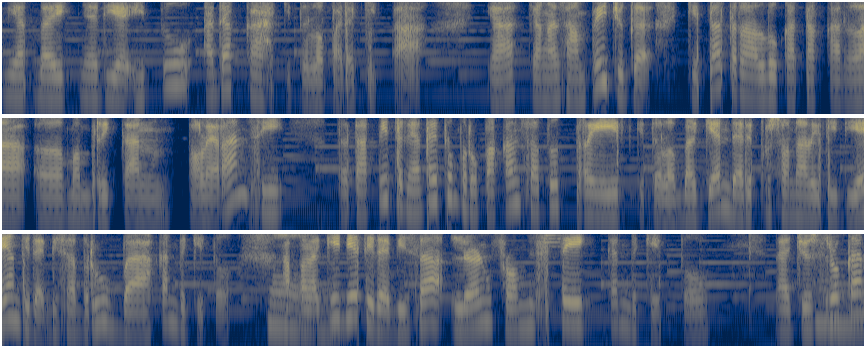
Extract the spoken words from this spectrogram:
Niat baiknya dia itu adakah gitu loh pada kita ya. Jangan sampai juga kita terlalu katakanlah e, memberikan toleransi tetapi ternyata itu merupakan suatu trait gitu loh bagian dari personality dia yang tidak bisa berubah kan begitu. Hmm. apalagi dia tidak bisa learn from mistake kan begitu Nah, justru hmm. kan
